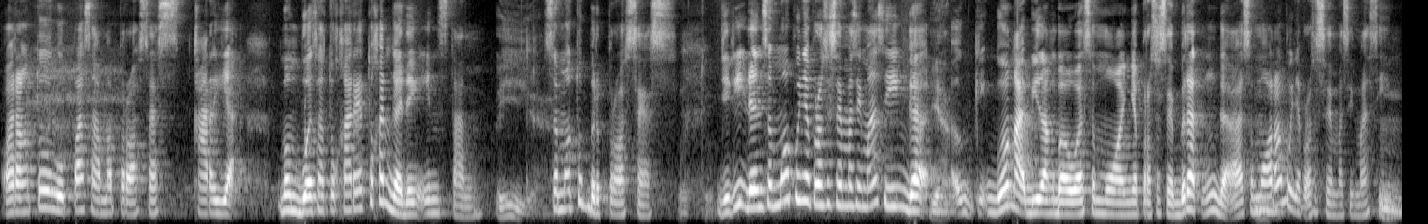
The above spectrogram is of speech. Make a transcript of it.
orang tuh lupa sama proses karya membuat satu karya tuh kan gak ada yang instan. Iya. Semua tuh berproses. Betul. jadi dan semua punya prosesnya masing-masing. Nggak Iya. gue nggak bilang bahwa semuanya prosesnya berat enggak semua orang punya prosesnya masing-masing.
